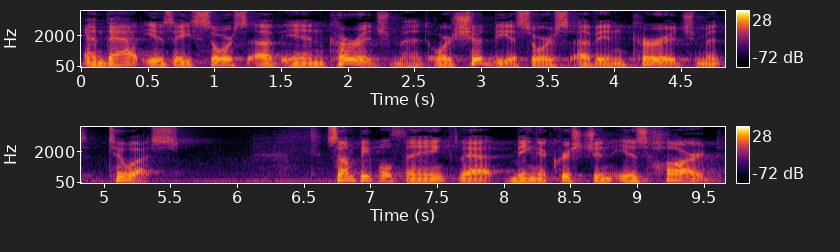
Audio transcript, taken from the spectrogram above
and that is a source of encouragement, or should be a source of encouragement to us. Some people think that being a Christian is hard,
